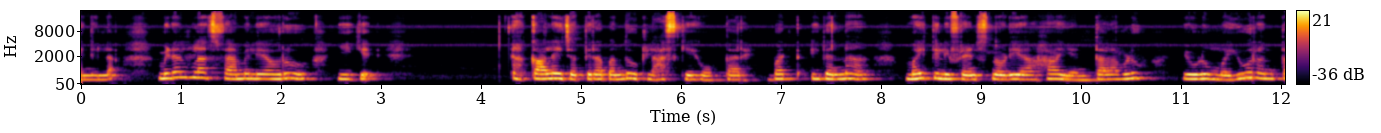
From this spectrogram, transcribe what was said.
ಏನಿಲ್ಲ. ಮಿಡಲ್ ಕ್ಲಾಸ್ ಫ್ಯಾಮಿಲಿಯವರು ಹೀಗೆ ಕಾಲೇಜ್ ಹತ್ತಿರ ಬಂದು ಕ್ಲಾಸ್ಗೆ ಹೋಗ್ತಾರೆ. ಬಟ್ ಇದನ್ನು ಮೈಥಿಲಿ ಫ್ರೆಂಡ್ಸ್ ನೋಡಿ, ಆಹಾ ಎಂಥ ಅವಳು ಇವಳು ಮಯೂರ್ ಅಂತ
